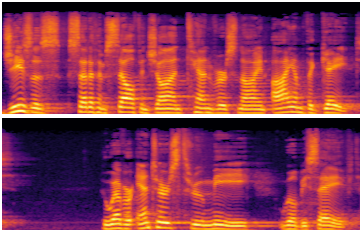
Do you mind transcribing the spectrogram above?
Jesus said of himself in John 10 verse 9, I am the gate. Whoever enters through me will be saved.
